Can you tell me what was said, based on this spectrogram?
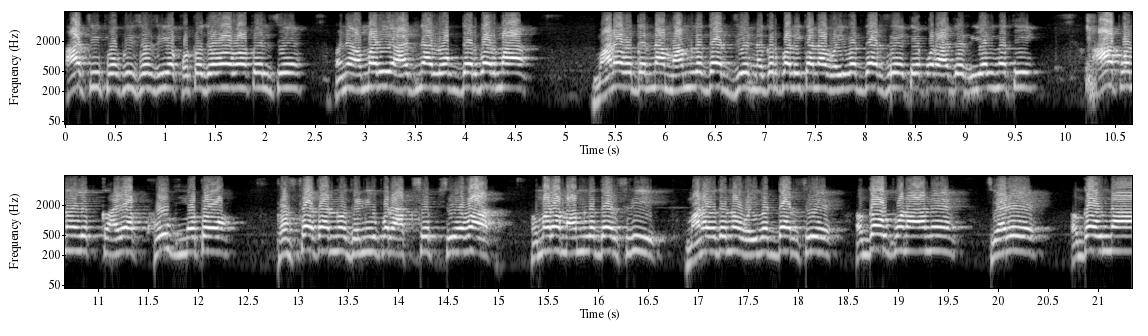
આ ચીફ ઓફિસરશ્રીએ ખોટો જવાબ આપેલ છે અને અમારી આજના લોક દરબારમાં માણાવદરના મામલતદાર જે નગરપાલિકાના વહીવટદાર છે તે પણ આજે રિયલ નથી. આ પણ એક આયા ખૂબ મોટો ભ્રષ્ટાચારનો જેની ઉપર આક્ષેપ છે એવા અમારા મામલતદાર શ્રી માણાવદરનો વહીવટદાર છે. અગાઉ પણ આને જ્યારે અગાઉના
